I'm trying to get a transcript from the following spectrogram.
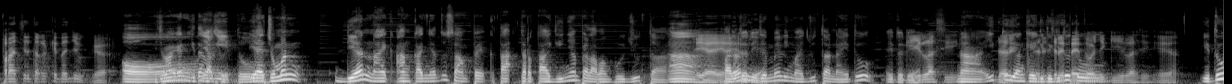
Pernah cerita ke kita juga. Oh, Cuman kan kita yang itu. Ya cuman dia naik angkanya tuh sampai tertaginya sampai 80 juta. Ah, Iya, iya. Padahal minjemnya 5 juta. Nah, itu Itu dia. Gila sih. Nah, itu Dari- yang kayak gitu-gitu tuh. Itu aja gila sih, iya. itu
